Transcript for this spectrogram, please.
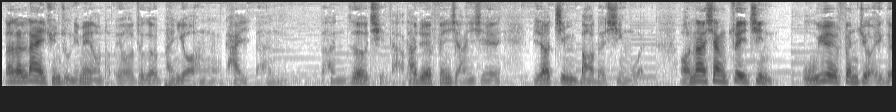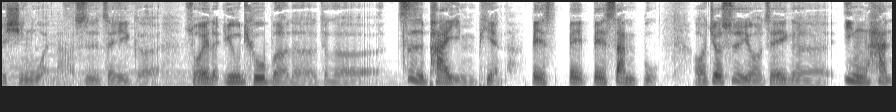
那在 Line 群组里面有有这个朋友很开很很热情啊，他就会分享一些比较劲爆的新闻哦。那像最近五月份就有一个新闻啊，是这一个所谓的 YouTuber 的这个自拍影片啊，被被被散布哦，就是有这个硬汉。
